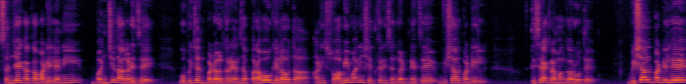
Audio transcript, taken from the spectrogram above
संजय काका पाटील यांनी वंचित आघाडीचे गोपीचंद पडळकर यांचा पराभव केला होता आणि स्वाभिमानी शेतकरी संघटनेचे विशाल पाटील तिसऱ्या क्रमांकावर होते. विशाल पाटील हे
